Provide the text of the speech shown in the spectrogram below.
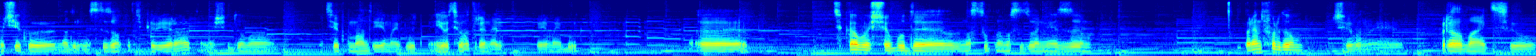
очікую на другий сезон Патріка Віра, тому що думаю, у цієї команди є майбутнє, і у цього тренера є майбутнє. Е, Цікаво, що буде в наступному сезоні з Брентфордом, чи вони переламають цю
